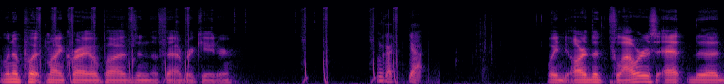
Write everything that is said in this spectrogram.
I'm gonna put my cryopods in the fabricator. Okay, yeah. Wait, are the flowers at the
